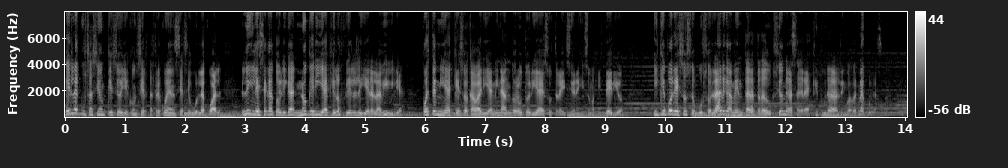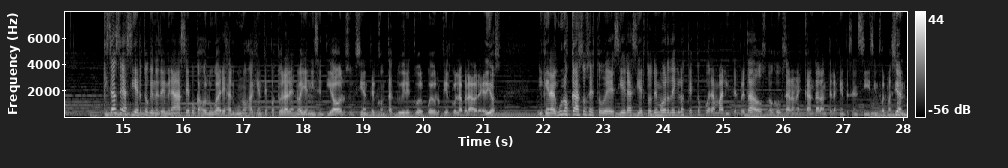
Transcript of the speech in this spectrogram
es la acusación que se oye con cierta frecuencia según la cual la Iglesia Católica no quería que los fieles leyeran la Biblia, pues temía que eso acabaría minando la autoridad de sus tradiciones y su magisterio, y que por eso se opuso largamente a la traducción de la Sagrada Escritura a las lenguas vernáculas. Quizás sea cierto que en determinadas épocas o lugares algunos agentes pastorales no hayan incentivado lo suficiente el contacto directo del pueblo fiel con la palabra de Dios, y que en algunos casos esto obedeciera cierto temor de que los textos fueran mal interpretados o causaran escándalo ante la gente sencilla y sin formación.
